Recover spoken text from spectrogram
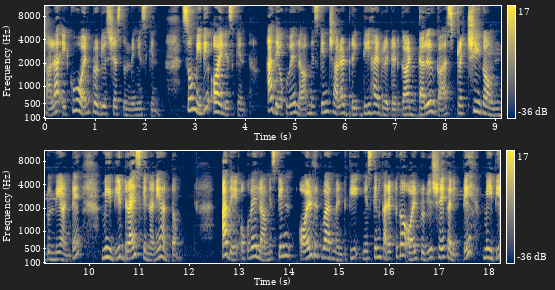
చాలా ఎక్కువ ఆయిల్ ప్రొడ్యూస్ చేస్తుంది మీ స్కిన్. సో మీది ఆయిలీ స్కిన్. అదే ఒకవేళ మీ స్కిన్ చాలా డ్రీ డీహైడ్రేటెడ్గా డల్గా స్ట్రెచ్చీగా ఉంటుంది అంటే మీది డ్రై స్కిన్ అని అర్థం. అదే ఒకవేళ మీ స్కిన్ ఆయిల్ రిక్వైర్మెంట్కి మీ స్కిన్ కరెక్ట్గా ఆయిల్ ప్రొడ్యూస్ చేయగలిగితే మీది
